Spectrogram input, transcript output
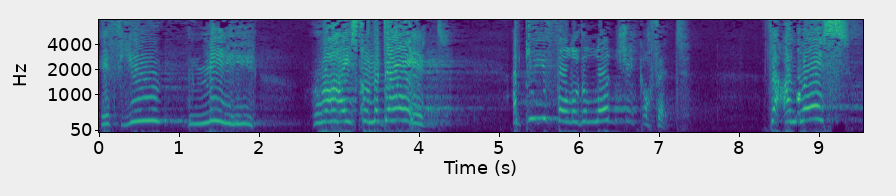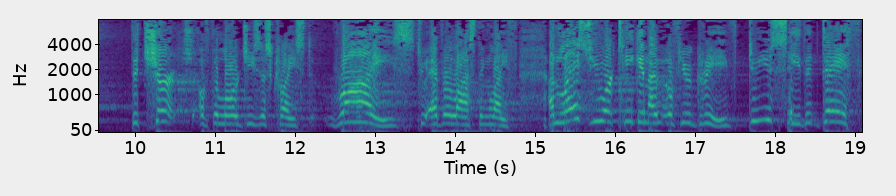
If you and me rise from the dead. And do you follow the logic of it? That unless the church of the Lord Jesus Christ rise to everlasting life, unless you are taken out of your grave, do you see that death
